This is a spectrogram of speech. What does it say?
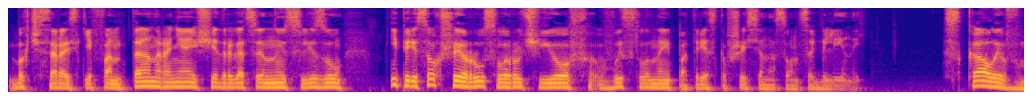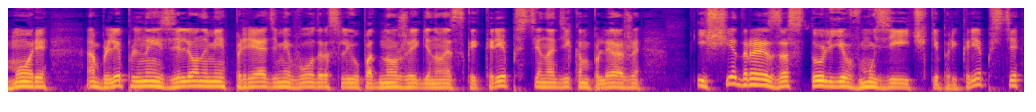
бахчисарайский фонтан, роняющий драгоценную слезу, и пересохшие русла ручьев, высланные потрескавшейся на солнце глиной. Скалы в море — облепленные зелеными прядями водорослей у подножия Генуэзской крепости на диком пляже, и щедрое застолье в музейчике при крепости,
